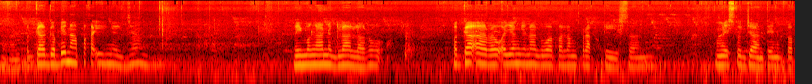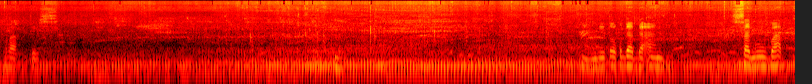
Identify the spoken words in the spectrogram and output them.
Ayan. Pagkagabi, napakaingay dyan. May mga naglalaro. Pagka-araw, ayan ginagawa palang praktisan. Mga estudyante nagpa-practice. Ayan, dito ako dadaan sa gubat.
